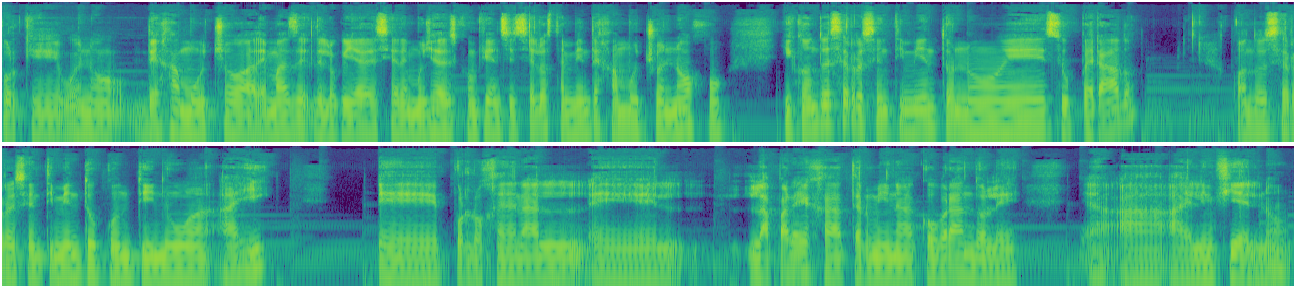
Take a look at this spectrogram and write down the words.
porque, bueno, deja mucho, además de, lo que ya decía, de mucha desconfianza y celos, también deja mucho enojo. Y cuando ese resentimiento no es superado, cuando ese resentimiento continúa ahí, eh, por lo general la pareja termina cobrándole a, el infiel, ¿no?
